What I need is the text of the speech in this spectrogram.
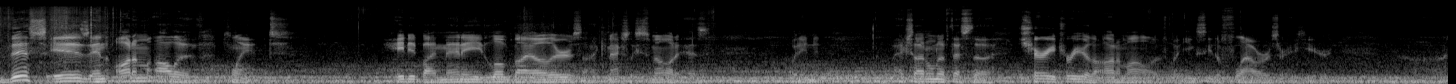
This is an autumn olive plant. Hated by many, loved by others. I can actually smell it. It has, actually I don't know if that's the cherry tree or the autumn olive, but you can see the flowers right here. Uh,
